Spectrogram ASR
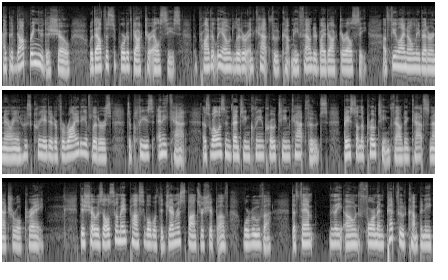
I could not bring you this show without the support of Dr. Elsie's, the privately owned litter and cat food company founded by Dr. Elsie, a feline only veterinarian who's created a variety of litters to please any cat, as well as inventing clean protein cat foods based on the protein found in cats' natural prey. This show is also made possible with the generous sponsorship of Weruva, the family owned Foreman pet food company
